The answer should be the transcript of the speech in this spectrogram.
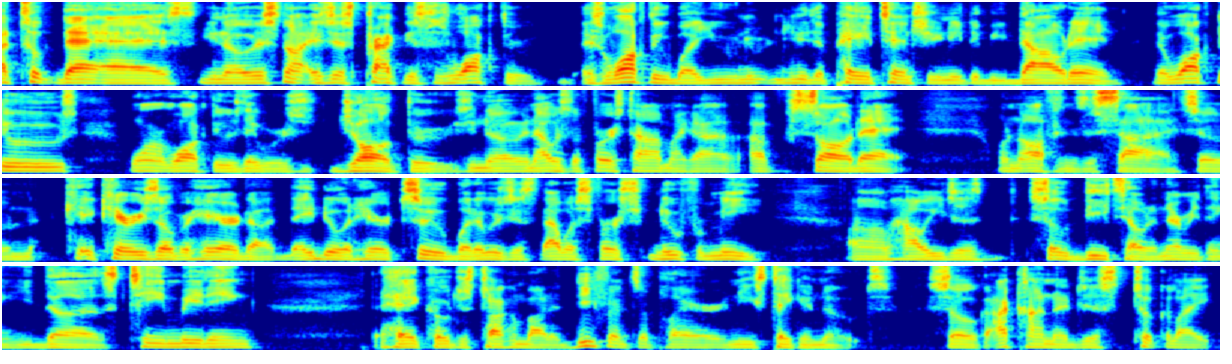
I took that as, you know, it's not, it's just practice, it's walkthrough. It's walkthrough, but you, you need to pay attention, you need to be dialed in. The walkthroughs weren't walkthroughs, they were jog throughs, you know, and that was the first time like I, I saw that on the offensive side. So it carries over here, to, they do it here too, but it was just, that was first new for me, um, how he just so detailed in everything he does. Team meeting, the head coach is talking about a defensive player and he's taking notes. So I kind of just took like,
